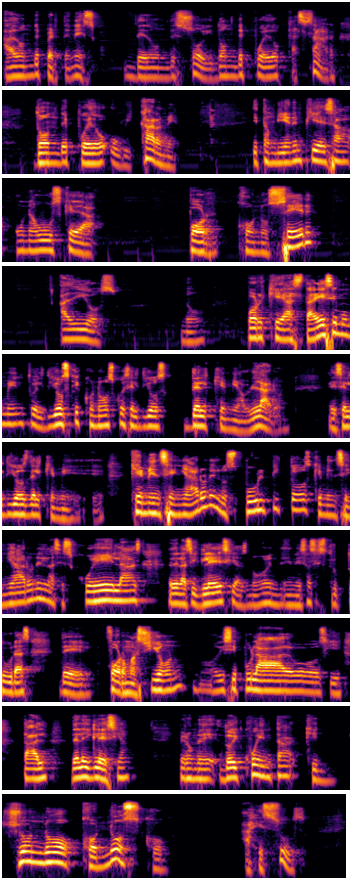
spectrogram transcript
¿A dónde pertenezco? ¿De dónde soy? ¿Dónde puedo casar? ¿Dónde puedo ubicarme? Y también empieza una búsqueda por conocer a Dios, ¿no? Porque hasta ese momento el Dios que conozco es el Dios del que me hablaron, es el Dios del que me, que me enseñaron en los púlpitos, que me enseñaron en las escuelas, de las iglesias, ¿no? en, esas estructuras de formación, ¿no? discipulados y tal de la iglesia, pero me doy cuenta que yo no conozco a Jesús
